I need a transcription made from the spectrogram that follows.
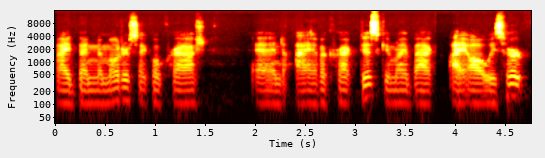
I'd been in a motorcycle crash and I have a cracked disc in my back. I always hurt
